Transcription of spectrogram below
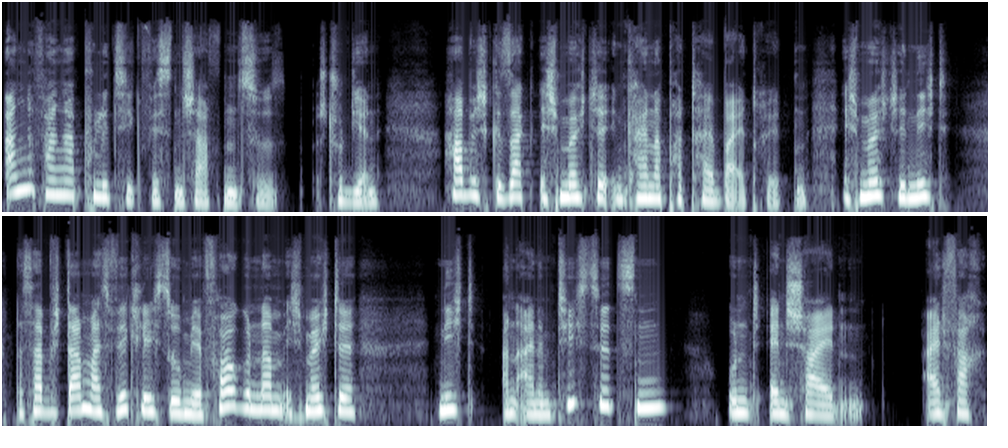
angefangen habe, Politikwissenschaften zu studieren, habe ich gesagt, ich möchte in keiner Partei beitreten. Ich möchte nicht, das habe ich damals wirklich so mir vorgenommen, ich möchte nicht an einem Tisch sitzen und entscheiden. Einfach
